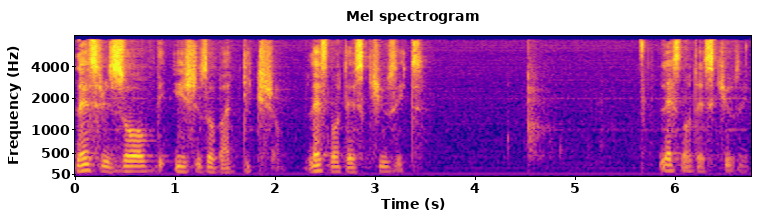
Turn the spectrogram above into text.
Let's resolve the issues of addiction. Let's not excuse it. Let's not excuse it.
